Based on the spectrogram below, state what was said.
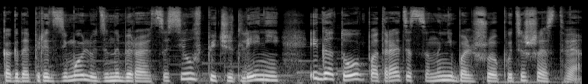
когда перед зимой люди набираются сил, впечатлений и готовы потратиться на небольшое путешествие.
